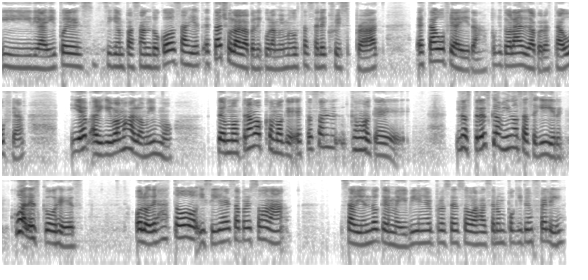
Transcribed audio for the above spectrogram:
Y de ahí pues siguen pasando cosas. Y está chula la película. A mí me gusta hacerle Chris Pratt. Está gufiadita, un poquito larga, pero está gufia. Y aquí vamos a lo mismo. Te mostramos como que estos son como que los tres caminos a seguir. ¿Cuál escoges? O lo dejas todo y sigues a esa persona sabiendo que maybe en el proceso vas a ser un poquito infeliz.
